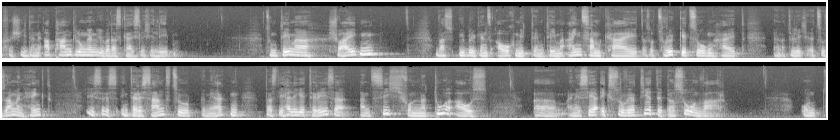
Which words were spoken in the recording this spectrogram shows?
verschiedene Abhandlungen über das geistliche Leben. Zum Thema Schweigen, was übrigens auch mit dem Thema Einsamkeit, also Zurückgezogenheit äh, natürlich äh, zusammenhängt, ist es interessant zu bemerken, dass die heilige Teresa an sich von Natur aus äh, eine sehr extrovertierte Person war. Und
